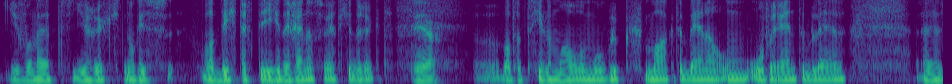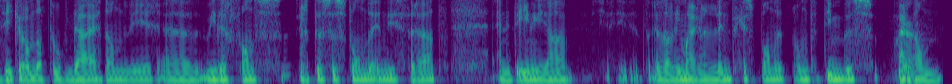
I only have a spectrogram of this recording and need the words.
je vanuit je rug nog eens wat dichter tegen de renners werd gedrukt. Ja. Eh, wat het helemaal onmogelijk maakte bijna om overeind te blijven. Uh, zeker omdat ook daar dan weer uh, wielerfans ertussen stonden in die straat. En het enige, ja, er is alleen maar een lint gespannen rond de teambus, waar ja. dan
